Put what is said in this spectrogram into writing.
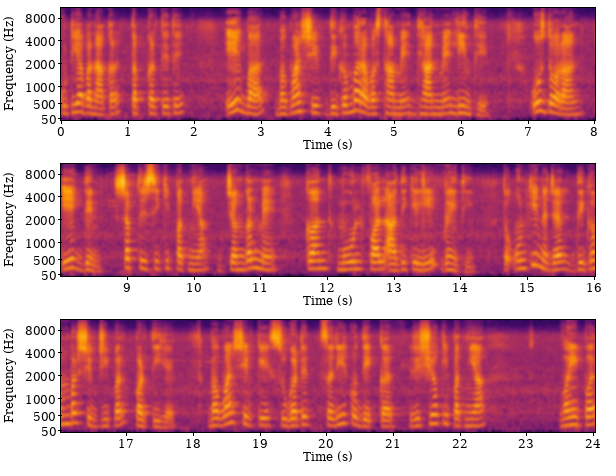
कुटिया बनाकर तप करते थे। एक बार भगवान शिव दिगंबर अवस्था में ध्यान में लीन थे। उस दौरान एक दिन सप्त ऋषि की पत्नियाँ जंगल में कंद, मूल, फल आदि के लिए गई थीं। तो उनकी नज़र दिगंबर शिव जी पर पड़ती है। भगवान शिव के सुगठित शरीर को देखकर ऋषियों की पत्नियाँ वहीं पर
